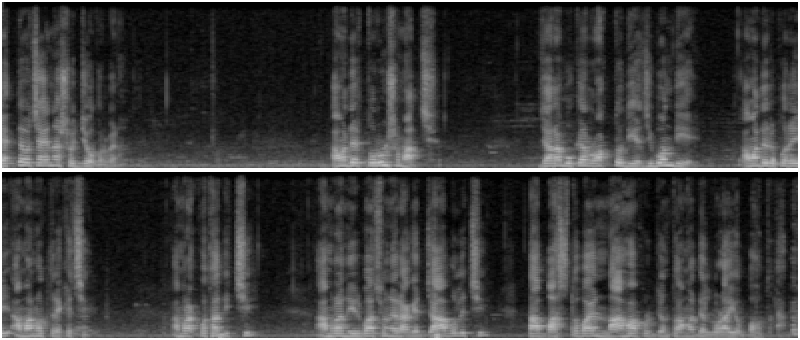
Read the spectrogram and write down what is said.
দেখতেও চায় না, সহ্যও করবে না। আমাদের তরুণ সমাজ যারা বুকের রক্ত দিয়ে, জীবন দিয়ে আমাদের উপরে এই আমানত রেখেছে, আমরা কথা দিচ্ছি, আমরা নির্বাচনের আগে যা বলেছি তা বাস্তবায়ন না হওয়া পর্যন্ত আমাদের লড়াই অব্যাহত থাকবে।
